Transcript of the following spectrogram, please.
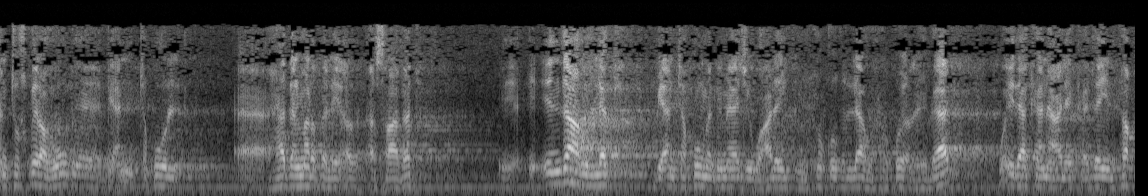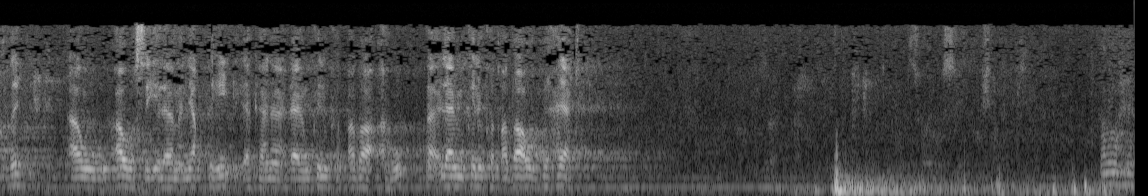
أن تخبره بأن تقول آه هذا المرض الذي أصابت إنذار لك. بأن تقوم بما يجب عليك من حقوق الله وحقوق العباد وإذا كان عليك دين فقده أو أوصي إلى من يقضه إذا كان لا يمكنك قضاءه لا يمكنك قضاءه في حياته والله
